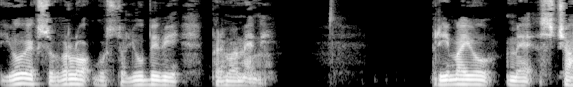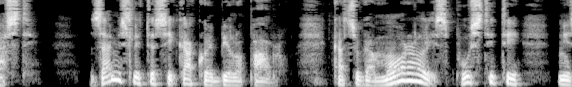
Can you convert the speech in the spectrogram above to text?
i uvijek su vrlo gostoljubivi prema meni. Primaju me s časti. Zamislite si kako je bilo Pavlo, kad su ga morali spustiti niz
